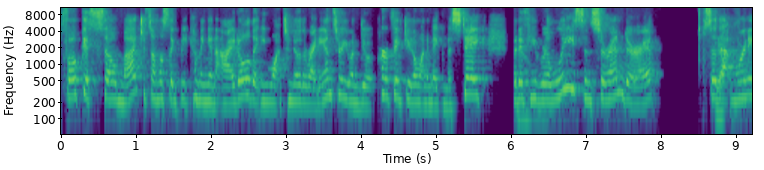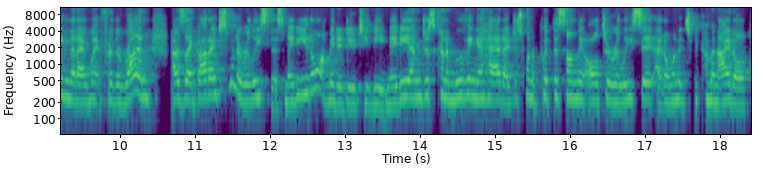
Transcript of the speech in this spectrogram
focus so much, it's almost like becoming an idol that you want to know the right answer. You want to do it perfect. You don't want to make a mistake. But if you release and surrender it, so that morning that I went for the run, I was like, God, I just want to release this. Maybe you don't want me to do TV. Maybe I'm just kind of moving ahead. I just want to put this on the altar, release it. I don't want it to become an idol.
